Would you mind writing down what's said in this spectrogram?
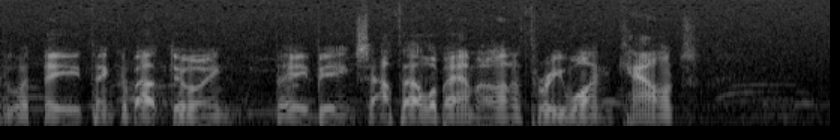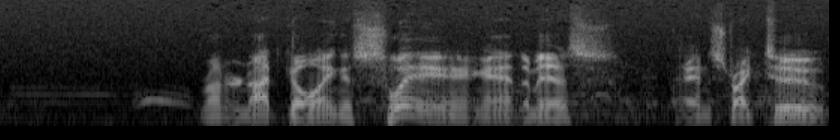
See what they think about doing. They being South Alabama on a 3 1 count. Runner not going, a swing and a miss, and strike two.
